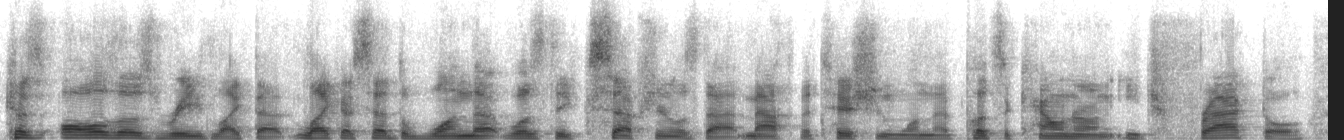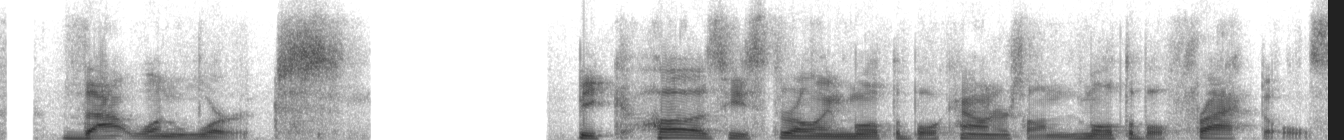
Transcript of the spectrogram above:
because all those read like that. Like I said, the one that was the exception was that mathematician one that puts a counter on each fractal. That one works because he's throwing multiple counters on multiple fractals.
